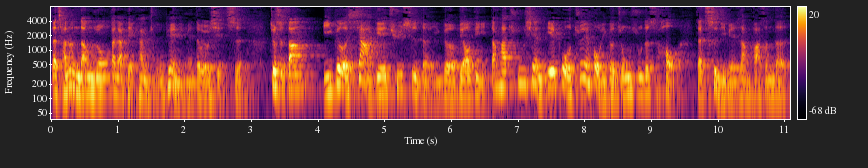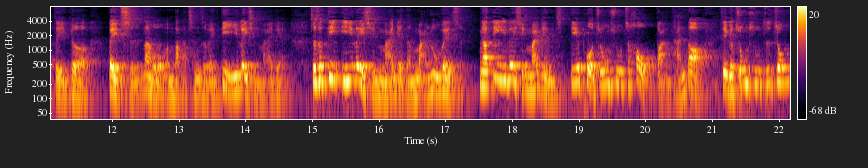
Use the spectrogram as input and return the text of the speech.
在缠论当中，大家可以看图片里面都有显示，就是当一个下跌趋势的一个标的，当它出现跌破最后一个中枢的时候，在次级别上发生的这一个背驰，那我们把它称之为第一类型买点，这是第一类型买点的买入位置。那第一类型买点跌破中枢之后，反弹到这个中枢之中，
